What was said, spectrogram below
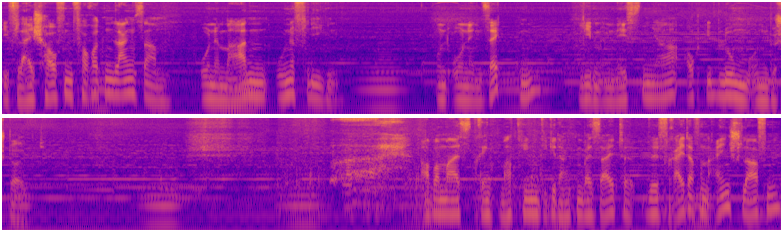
Die Fleischhaufen verrotten langsam, ohne Maden, ohne Fliegen. Und ohne Insekten blieben im nächsten Jahr auch die Blumen unbestäubt. Abermals drängt Martin die Gedanken beiseite, will frei davon einschlafen,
